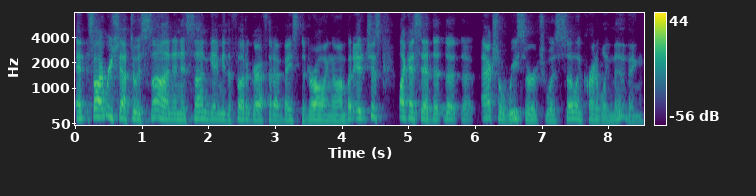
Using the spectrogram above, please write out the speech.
And so I reached out to his son, and his son gave me the photograph that I based the drawing on. But it just, like I said, the the, the actual research was so incredibly moving.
